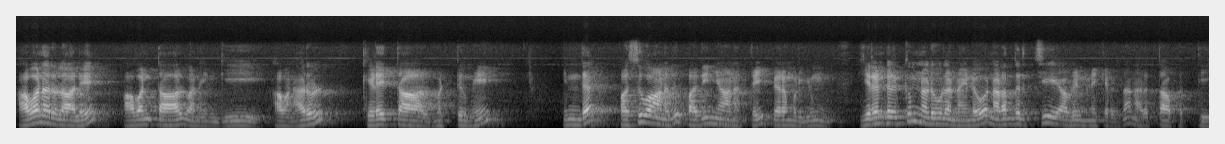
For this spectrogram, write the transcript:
அவன் அருளாலே அவன் தாள் வணங்கி அவன் அருள் கிடைத்தால் மட்டுமே இந்த பசுவானது பதிஞானத்தை பெற முடியும். இரண்டிற்கும் நடுவில் என்னவோ நடந்துருச்சு அப்படின்னு நினைக்கிறது தான் அருத்தாபத்தி.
